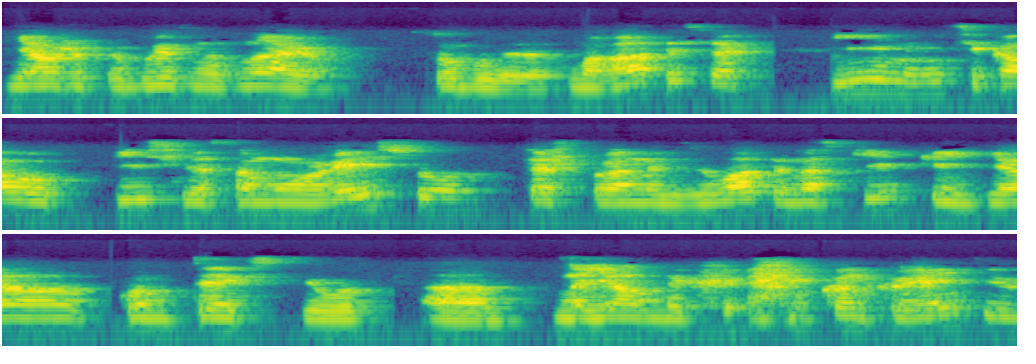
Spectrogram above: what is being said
я вже приблизно знаю, хто буде змагатися. І мені цікаво після самого рейсу теж проаналізувати, наскільки я в контексті от, а, наявних конкурентів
